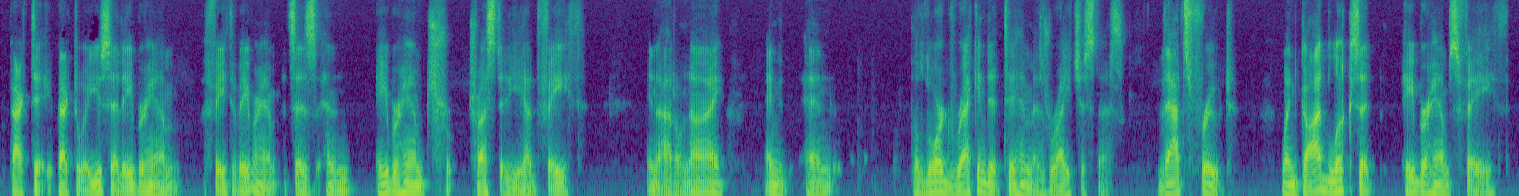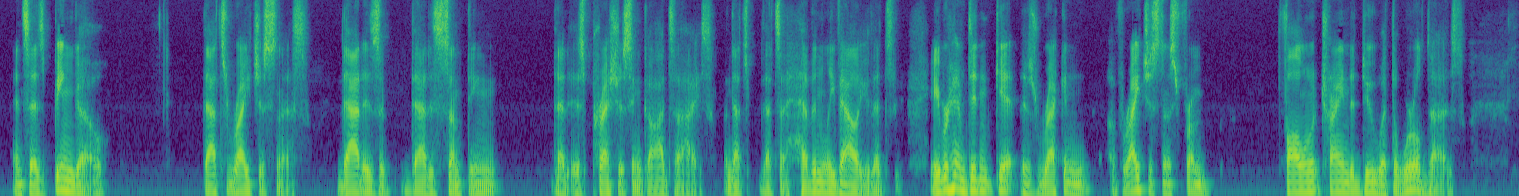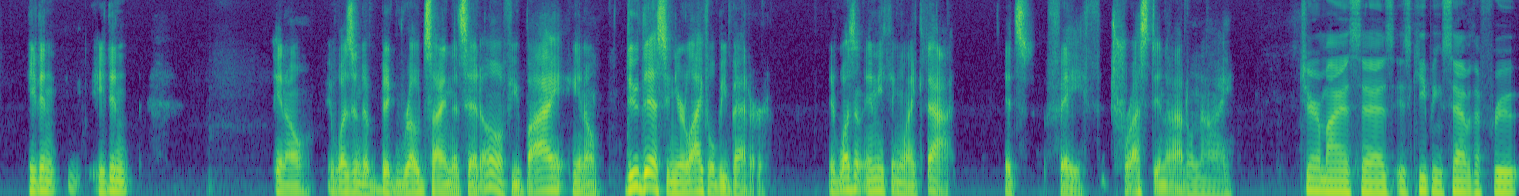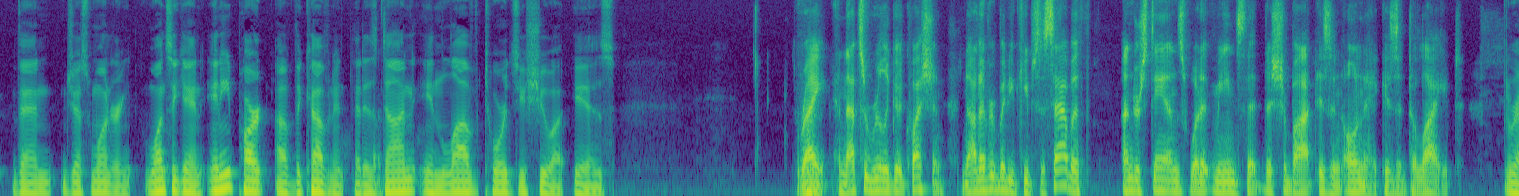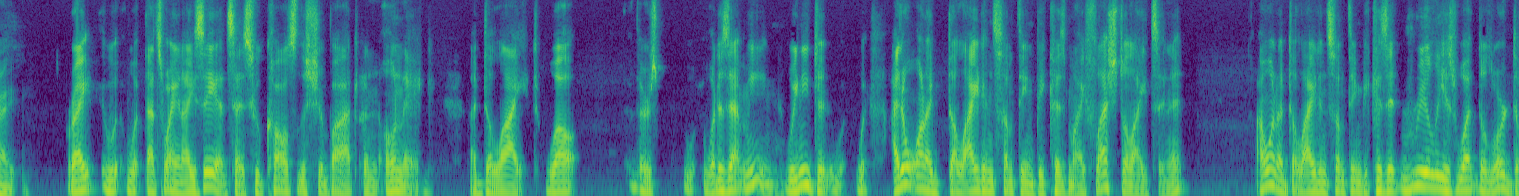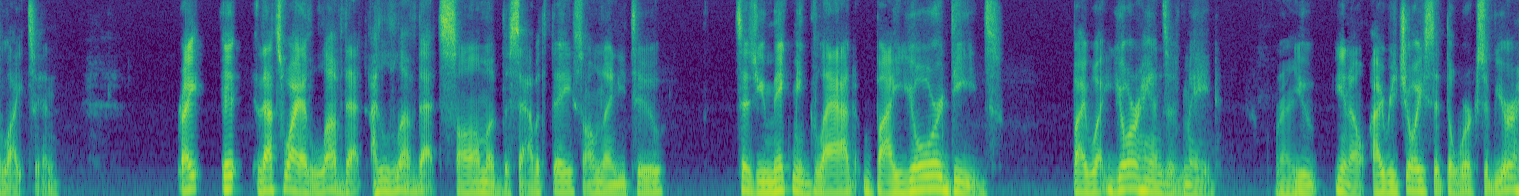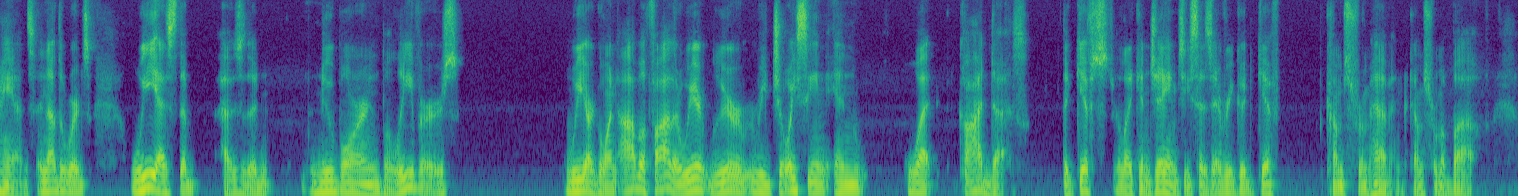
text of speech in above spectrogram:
back to back to what you said, Abraham, faith of Abraham. It says, and Abraham tr- trusted. He had faith in Adonai, and and the Lord reckoned it to him as righteousness. That's fruit. When God looks at Abraham's faith and says, "Bingo, that's righteousness." That is a that is something that is precious in God's eyes, and that's that's a heavenly value. That's Abraham didn't get his reckon of righteousness from following, trying to do what the world does. He didn't. He didn't. You know, it wasn't a big road sign that said, "Oh, if you buy, you know, do this, and your life will be better." It wasn't anything like that. It's faith, trust in Adonai. Jeremiah says, "Is keeping Sabbath a fruit?" Then just wondering. Once again, any part of the covenant that is done in love towards Yeshua is Right. And that's a really good question. Not everybody who keeps the Sabbath understands what it means that the Shabbat is an oneg, is a delight. right. Right. That's why in Isaiah it says, Who calls the Shabbat an oneg, a delight? Well, there's what does that mean? We need to, I don't want to delight in something because my flesh delights in it. I want to delight in something because it really is what the Lord delights in. Right. It that's why I love that. I love that Psalm of the Sabbath day, Psalm 92. It says, You make me glad by your deeds, by what your hands have made Right. you you know i rejoice at the works of your hands in other words we as the as the newborn believers we are going abba father we're we're rejoicing in what god does the gifts like in james he says every good gift comes from heaven comes from above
